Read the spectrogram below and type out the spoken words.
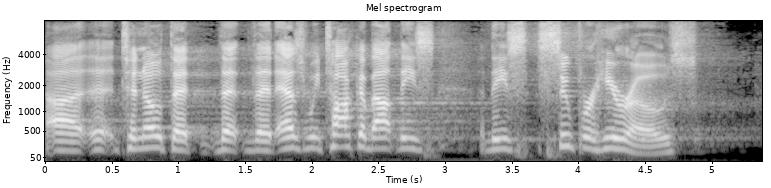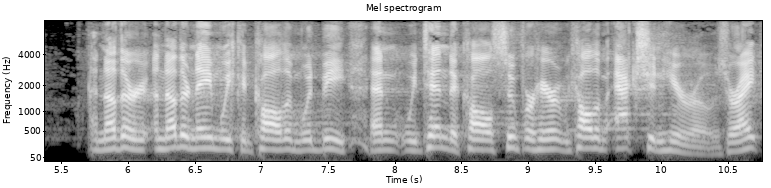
to note that, that, that as we talk about these, these superheroes, Another, another name we could call them would be, and we tend to call superheroes, we call them action heroes, right?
